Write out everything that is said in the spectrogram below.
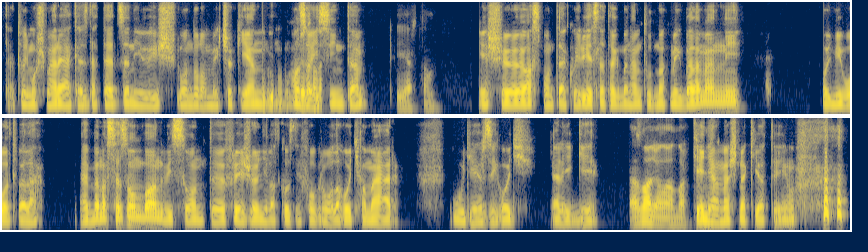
Tehát, hogy most már elkezdett edzeni ő is, gondolom még csak ilyen hazai szinten. Értem és azt mondták, hogy részletekben nem tudnak még belemenni, hogy mi volt vele ebben a szezonban, viszont Fraser nyilatkozni fog róla, hogyha már úgy érzi, hogy eléggé ez nagyon annak kényelmes neki a téma.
